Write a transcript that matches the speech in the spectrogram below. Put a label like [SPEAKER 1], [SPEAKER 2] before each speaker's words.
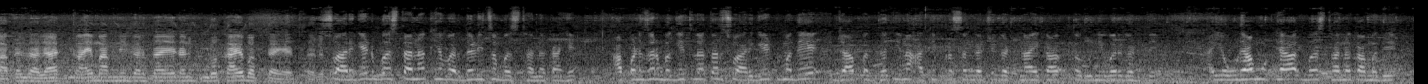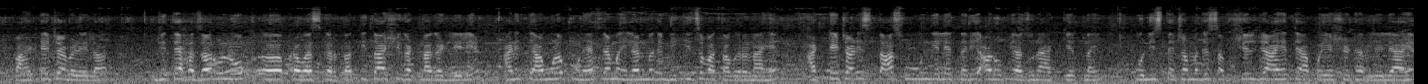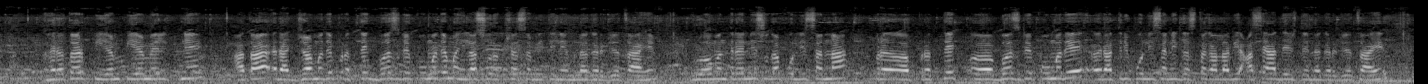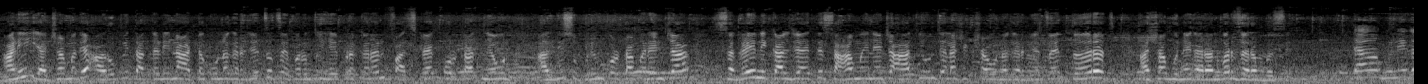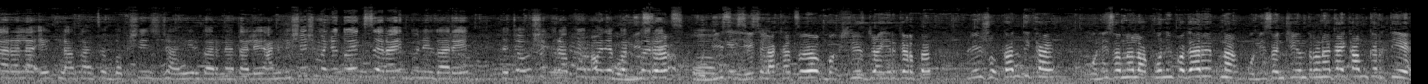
[SPEAKER 1] दाखल झाल्यात काय मागणी करतायत आणि पुढं काय बघतायत सगळं?
[SPEAKER 2] स्वारगेट बस स्थानक हे वर्दळीचं बस स्थानक आहे. आपण जर बघितलं तर स्वारगेटमध्ये ज्या पद्धतीनं अतिप्रसंगाची घटना एका तरुणीवर घडते एवढ्या मोठ्या बस स्थानकामध्ये पहाटेच्या वेळेला जिथे हजारो लोक प्रवास करतात तिथं अशी घटना घडलेली आहे. आणि त्यामुळं पुण्यातल्या महिलांमध्ये भीतीचं वातावरण आहे. अठ्ठेचाळीस तास होऊन गेले तरी आरोपी अजून अटकेत नाही. पोलीस त्याच्यामध्ये सपशेल जे आहेत ते अपयशी ठरलेले आहेत. खरं तर पी एम पी एम एलने आता राज्यामध्ये प्रत्येक बस डेपोमध्ये महिला सुरक्षा समिती नेमणं गरजेचं आहे. गृहमंत्र्यांनी सुद्धा पोलिसांना प्र प्रत्येक बस डेपोमध्ये रात्री पोलिसांनी गस्त घालावी असे आदेश देणं गरजेचं आहे. आणि याच्यामध्ये आरोपी तातडीनं अटक होणं गरजेचंच आहे. परंतु हे प्रकरण फास्ट ट्रॅक कोर्टात नेऊन अगदी सुप्रीम कोर्टापर्यंतच्या सगळे निकाल जे आहेत ते सहा महिन्याच्या आत येऊन त्याला शिक्षा होणं गरजेचं आहे. तरच अशा गुन्हेगारांवर जरब बसेल.
[SPEAKER 3] त्या गुन्हेगाराला एक लाखाचं बक्षीस जाहीर करण्यात आले. आणि विशेष म्हणजे तो एक सराईत गुन्हेगार आहे. त्याच्यावर शिक्रापूरमध्ये पण
[SPEAKER 2] पोलीस
[SPEAKER 3] बरेच अ,
[SPEAKER 2] पोलीस
[SPEAKER 3] cases
[SPEAKER 2] एक लाखाचं बक्षीस जाहीर करतात. म्हणजे शोकांतिक आहे पोलिसांना लाखोनी पगार आहेत ना. पोलिसांची यंत्रणा काय काम करते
